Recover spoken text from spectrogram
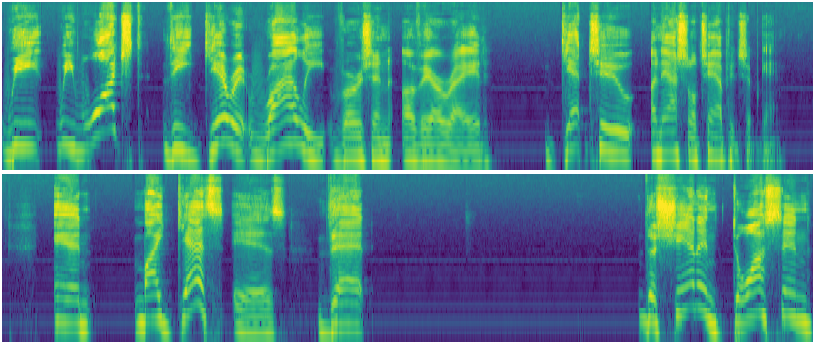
we we watched the Garrett Riley version of air raid get to a national championship game, and my guess is that the Shannon Dawson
